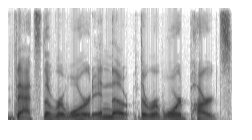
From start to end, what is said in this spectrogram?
that's the reward and the the reward parts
